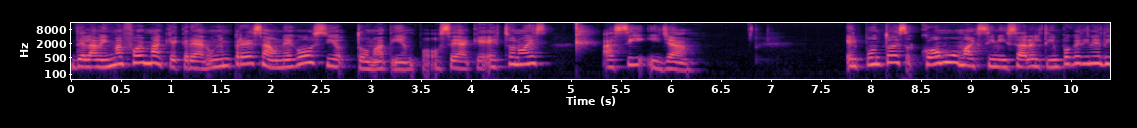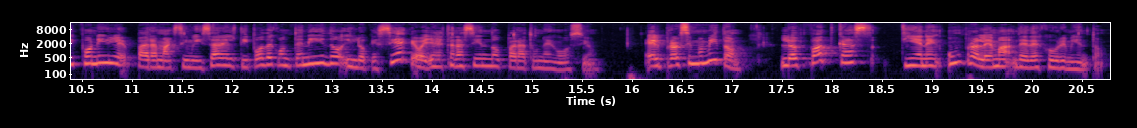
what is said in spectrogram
de la misma forma que crear una empresa, un negocio, toma tiempo. O sea que esto no es así y ya. El punto es cómo maximizar el tiempo que tienes disponible para maximizar el tipo de contenido y lo que sea que vayas a estar haciendo para tu negocio. El próximo mito. Los podcasts tienen un problema de descubrimiento.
